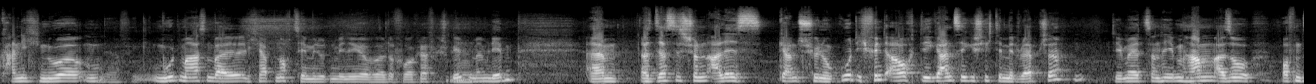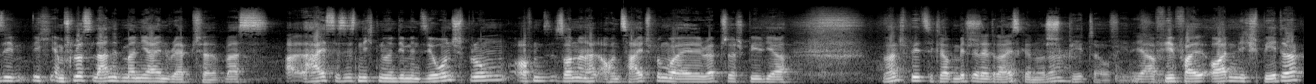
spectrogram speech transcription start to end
kann ich nur nervig. mutmaßen, weil ich habe noch 10 Minuten weniger World of Warcraft gespielt Mhm. in meinem Leben. Ähm, also das ist schon alles ganz schön und gut. Ich finde auch die ganze Geschichte mit Rapture, die wir jetzt dann eben haben, also offensichtlich am Schluss landet man ja in Rapture, was heißt, es ist nicht nur ein Dimensionssprung, sondern halt auch ein Zeitsprung, weil Rapture spielt ja, wann spielt Ich glaube Mitte der 30ern, oder? Später auf jeden Ja, Fall. auf jeden Fall ordentlich später.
